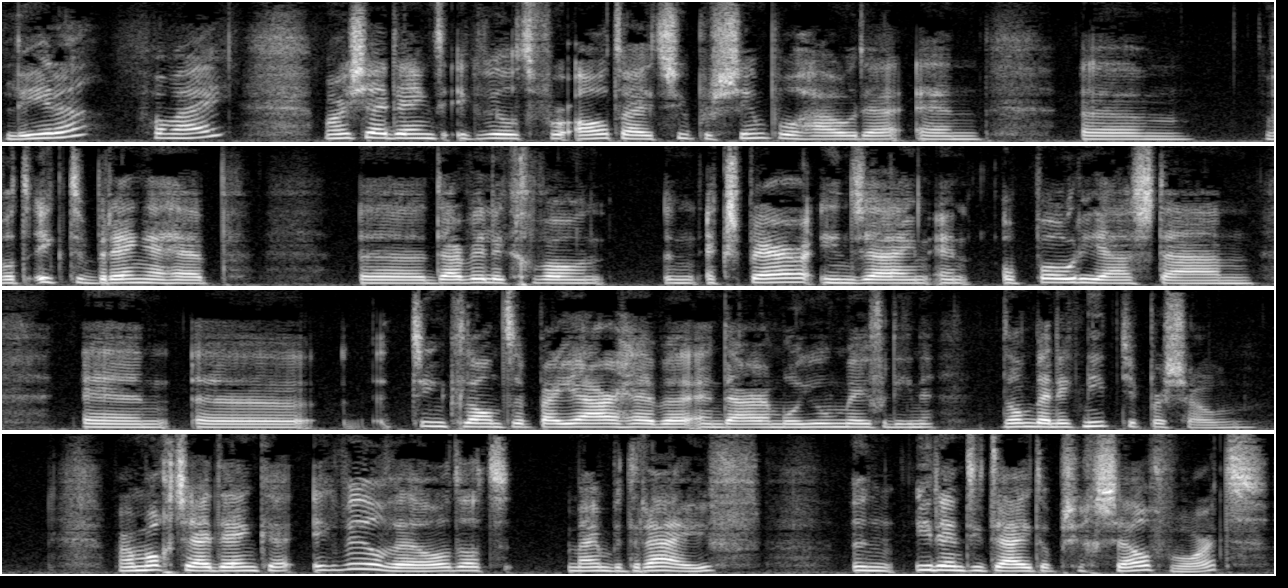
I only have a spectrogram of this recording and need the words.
leren van mij. Maar als jij denkt, ik wil het voor altijd super simpel houden. En um, wat ik te brengen heb, uh, daar wil ik gewoon een expert in zijn en op podia staan en uh, tien klanten per jaar hebben en daar een miljoen mee verdienen, dan ben ik niet je persoon. Maar mocht jij denken, ik wil wel dat mijn bedrijf een identiteit op zichzelf wordt.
